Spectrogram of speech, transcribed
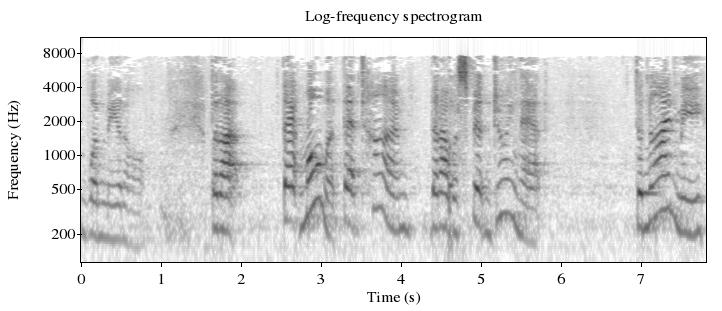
wasn't me at all." But I, that moment, that time that I was spent doing that, denied me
